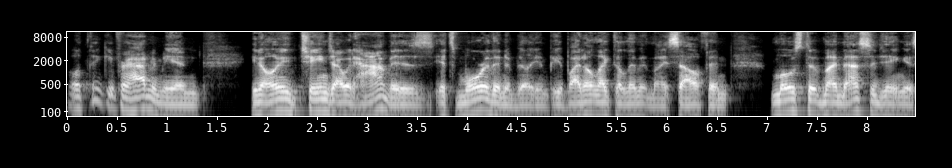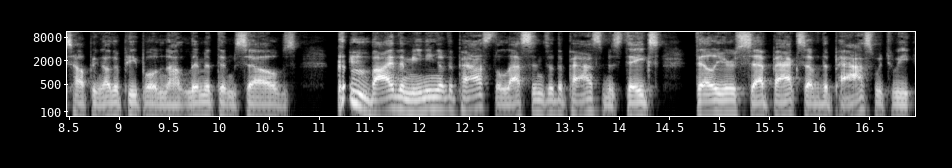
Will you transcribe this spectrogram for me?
Well, thank you for having me. And you know, only change I would have is it's more than a billion people. I don't like to limit myself. And most of my messaging is helping other people not limit themselves by the meaning of the past, the lessons of the past, mistakes, failures, setbacks of the past, which we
